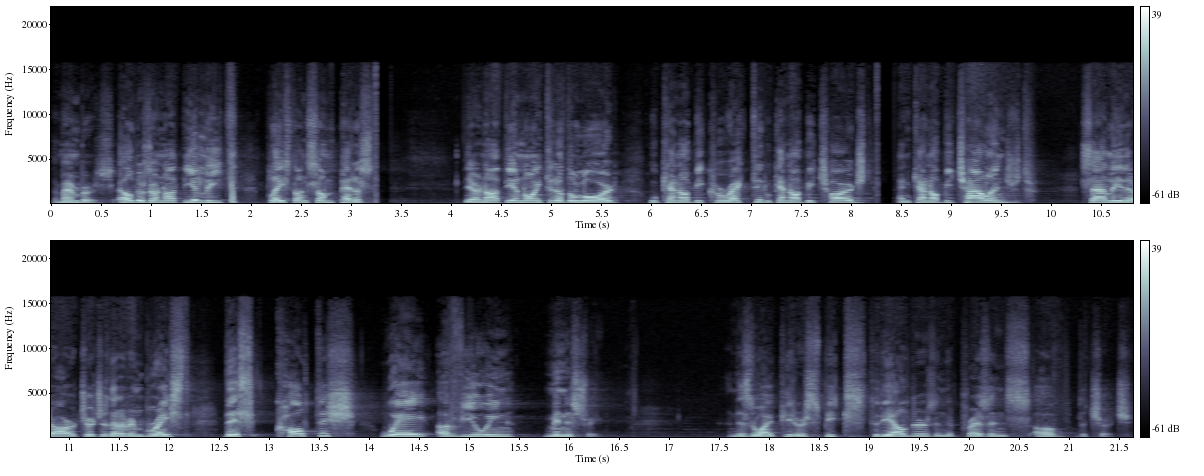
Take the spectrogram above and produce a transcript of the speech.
the members. Elders are not the elite placed on some pedestal. They are not the anointed of the Lord who cannot be corrected, who cannot be charged, and cannot be challenged. Sadly, there are churches that have embraced this cultish way of viewing ministry. And this is why Peter speaks to the elders in the presence of the church.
